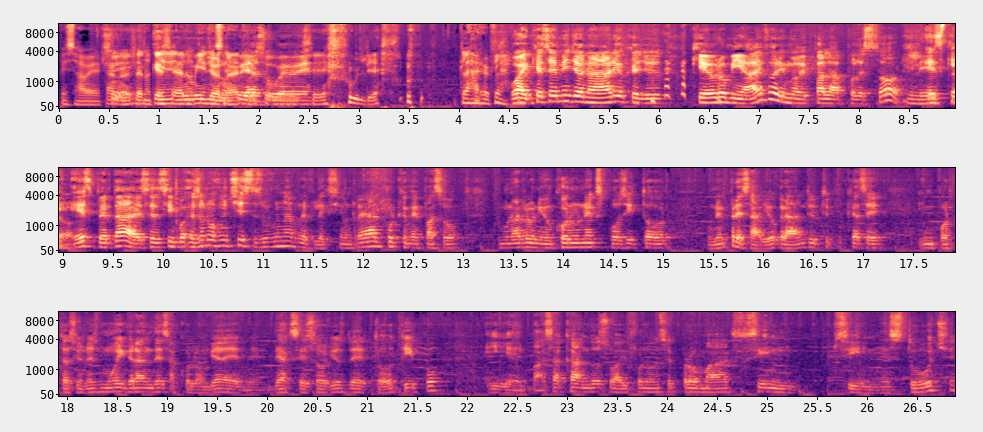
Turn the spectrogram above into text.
Pues a ver, A no ser no que tiene- sea el no millonario. Cuida a su bebé. dice Julián. Claro, claro. O hay que ser millonario, que yo quiebro mi iPhone y me voy para la Apple Store. Y Es listo. que es verdad, es el símbolo. Eso no fue un chiste, eso fue una reflexión real porque me pasó una reunión con un expositor, un empresario grande, un tipo que hace importaciones muy grandes a Colombia de, de- accesorios de todo tipo y él va sacando su iPhone 11 Pro Max sin, sin estuche,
